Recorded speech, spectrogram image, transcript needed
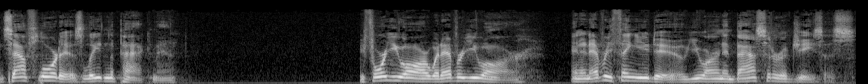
And South Florida is leading the pack, man. Before you are whatever you are, and in everything you do, you are an ambassador of Jesus.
